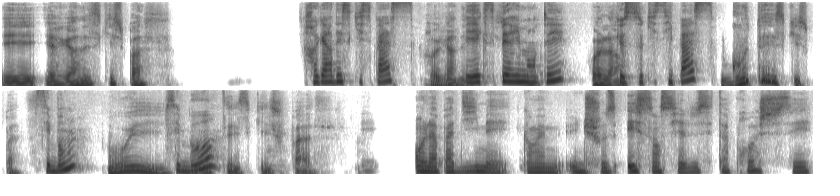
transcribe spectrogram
Et, et regarder ce qui se passe. Regarder ce qui se passe. Regarder et expérimenter voilà. que ce qui s'y passe. Goûter ce qui se passe. C'est bon? Oui. C'est beau? Goûter ce qui se passe. On l'a pas dit, mais quand même, une chose essentielle de cette approche, c'est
